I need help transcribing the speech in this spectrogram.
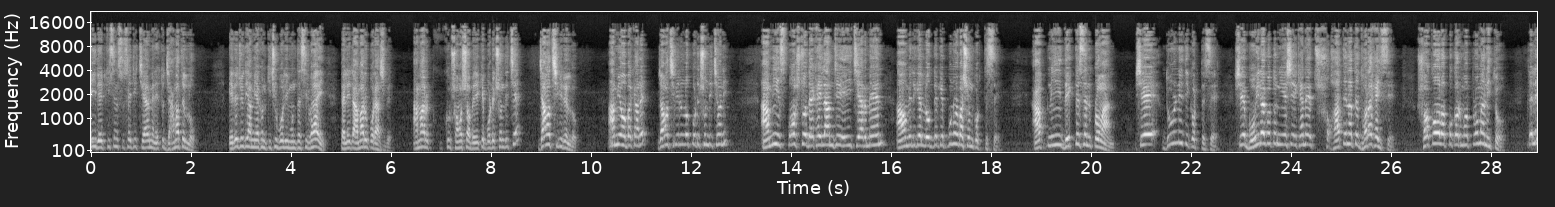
এই রেড কিষেন সোসাইটির চেয়ারম্যান এ তো জামাতের লোক। এরে যদি আমি এখন কিছু বলি মুন্তাসির ভাই, তাহলে এটা আমার উপর আসবে। আমার খুব সমস্যা হবে, একে প্রোটেকশন দিচ্ছে জামাত শিবিরের লোক। আমি অবাক, আরে জামাত শিবিরের লোক প্রোটেকশন দিচ্ছে মানে। আমি স্পষ্ট দেখাইলাম যে এই চেয়ারম্যান আওয়ামী লীগের লোকদেরকে পুনর্বাসন করতেছে। আপনি দেখতেছেন প্রমাণ। সে দুর্নীতি করতেছে। সে বহিরাগত নিয়ে এসে এখানে হাতে নাতে ধরা খাইছে। সকল অপকর্ম প্রমাণিত। তাহলে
